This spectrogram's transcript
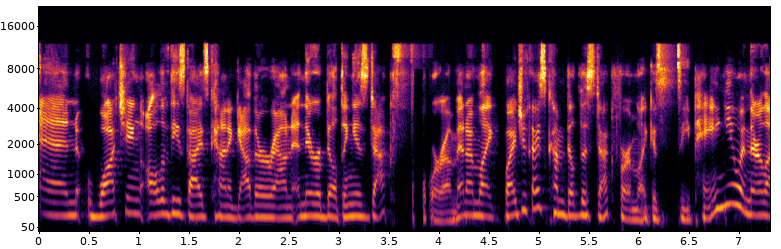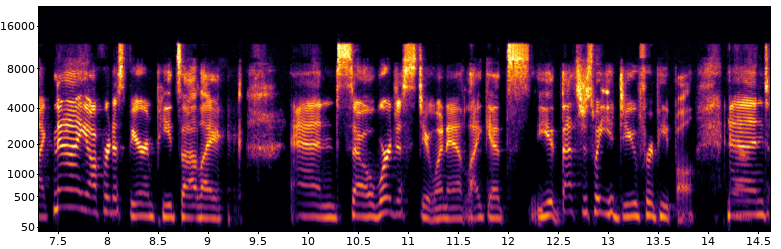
and watching all of these guys kind of gather around and they were building his deck for him. And I'm like, why'd you guys come build this deck for him? Like, is he paying you? And they're like, nah, he offered us beer and pizza. Like, and so we're just doing it. Like it's, you, that's just what you do for people. Yeah. And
